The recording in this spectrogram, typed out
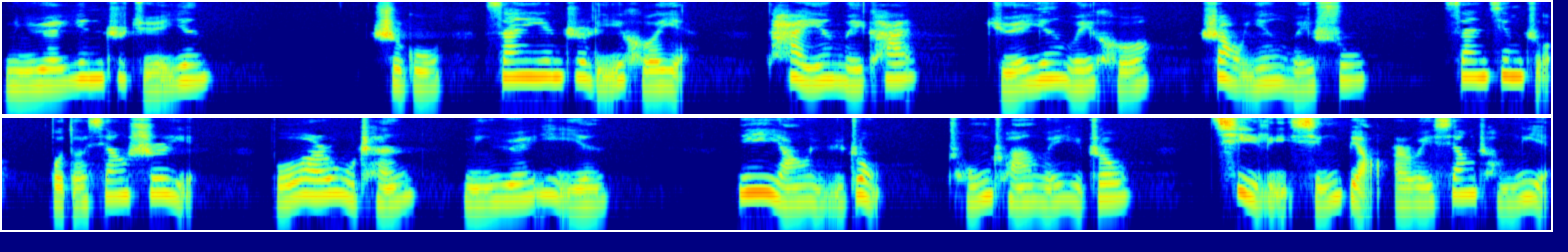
名曰阴之厥阴。是故三阴之离合也。太阴为开。厥阴为和，少阴为疏，三经者不得相失也。薄而勿沉，名曰一阴。阴阳于众，重传为一周，气理行表而为相成也。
